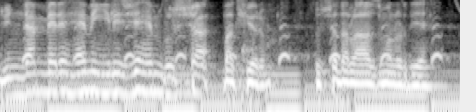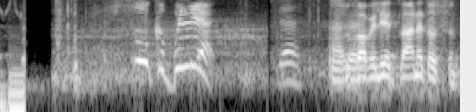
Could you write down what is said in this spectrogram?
Dünden beri hem İngilizce hem Rusça bakıyorum. Rusça da lazım olur diye. Su kabiliyet lanet olsun.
